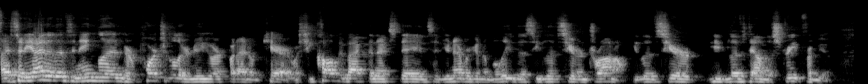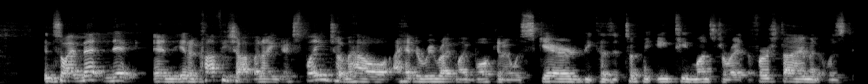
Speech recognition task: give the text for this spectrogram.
I said, he either lives in England or Portugal or New York, but I don't care. Well, she called me back the next day and said, You're never going to believe this. He lives here in Toronto. He lives here, he lives down the street from you. And so I met Nick and in a coffee shop and I explained to him how I had to rewrite my book and I was scared because it took me 18 months to write the first time and it was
